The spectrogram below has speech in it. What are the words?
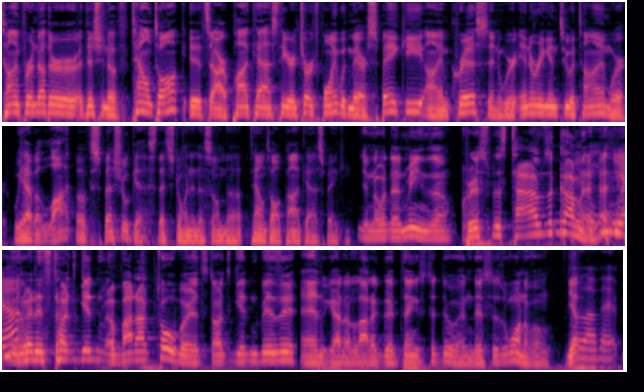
Time for another edition of Town Talk. It's our podcast here in Church Point with Mayor Spanky. I'm Chris, and we're entering into a time where we have a lot of special guests that's joining us on the Town Talk podcast, Spanky. You know what that means, though? Christmas times are coming. Yeah. when it starts getting about October, it starts getting busy, and we got a lot of good things to do, and this is one of them. Yep. I love it.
